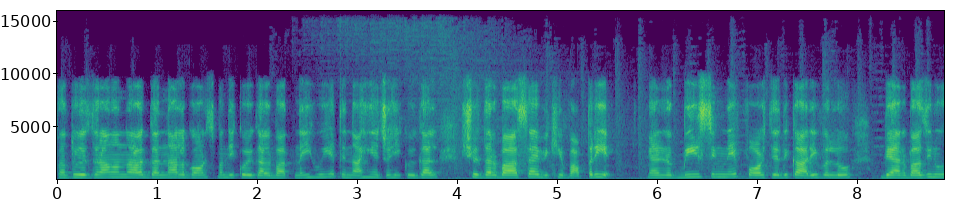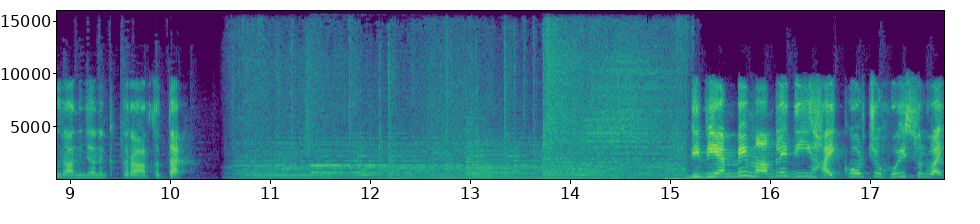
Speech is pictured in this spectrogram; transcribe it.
ਪਰੰਤੂ ਇਸ ਦੌਰਾਨ ਉਹਨਾਂ ਨਾਲ ਗੰਨਾ ਲਗਾਉਣ ਸੰਬੰਧੀ ਕੋਈ ਗੱਲਬਾਤ ਨਹੀਂ ਹੋਈ ਅਤੇ ਨਾ ਹੀ ਅਜਿਹੀ ਕੋਈ ਗੱਲ ਸ਼੍ਰੀ ਦਰਬਾਰ ਸਾਹਿਬ ਵਿਖੇ ਵਾਪਰੀ ਹੈ। ਗਿਆਨੀ ਰਗਬੀਰ ਸਿੰਘ ਨੇ ਫੌਜ ਦੇ ਅਧਿਕਾਰੀ ਵੱਲੋਂ ਬਿਆਨਬਾਜ਼ੀ ਨੂੰ ਹੈਰਾਨੀਜਨਕ ਕਰਾਰ ਦਿੱਤਾ ਹੈ। ਬੀਬੀਐਮਬੀ ਮਾਮਲੇ ਦੀ ਹਾਈ ਕੋਰਟ 'ਚ ਹੋਈ ਸੁਣਵਾਈ।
